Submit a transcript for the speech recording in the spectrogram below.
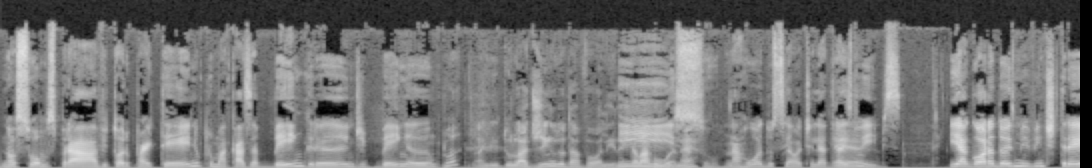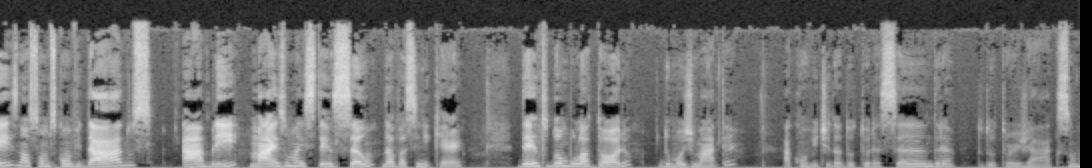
Nós fomos para Vitório Partênio, para uma casa bem grande, bem ampla. Ali do ladinho do Davoli, naquela rua, né? Isso, na rua do Ceote, ali atrás É. do Ibis. E agora, 2023, nós somos convidados a abrir mais uma extensão da Vacine Care dentro do ambulatório do Mojimater, a convite da doutora Sandra, do doutor Jackson.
